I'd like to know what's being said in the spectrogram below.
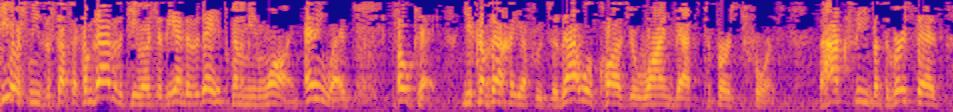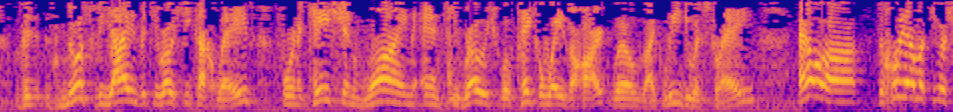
tirosh means the stuff that comes out of the tirosh, at the end of the day, it's going to mean wine. Anyway, okay, yikavecha yafrut. So that will cause your wine vats to burst forth. But the verse says, "Nus v'yayin v'tirosh yikachlev." Fornication, wine, and tirosh will take away the heart, will like lead you astray. Ella, the tirosh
